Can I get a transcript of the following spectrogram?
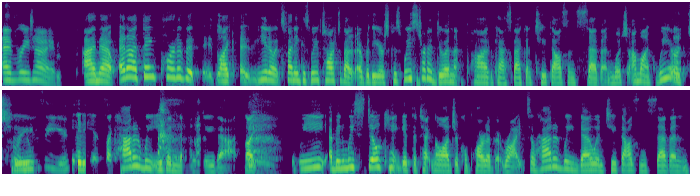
every time. I know. And I think part of it, it- like, uh, you know, it's funny because we've talked about it over the years because we started doing that podcast back in 2007, which I'm like, we are That's two crazy. idiots. Like, how did we even know to do that? Like, we, I mean, we still can't get the technological part of it right. So, how did we know in 2007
